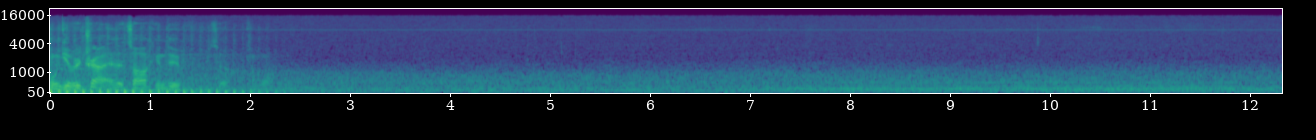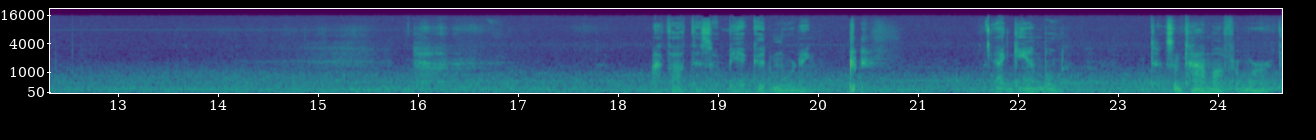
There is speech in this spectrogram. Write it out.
we'll give it a try. That's all I can do. So come on. I thought this would be a good morning. I gambled, took some time off from work.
